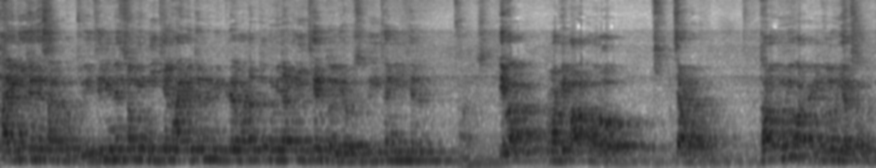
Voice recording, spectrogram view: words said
হাইড্রোজেনেশন করছ ইথিলিনের সঙ্গে নিকেল হাইড্রোজেনের বিক্রিয়া ঘটাচ্ছ তুমি জানো ইথেন তৈরি হবে শুধু ইথেন দেবে আচ্ছা। এবার তোমাকে বলা ধরো যেমন ধরো তুমি অর্গানিক কোনো রিয়াকশন করছ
